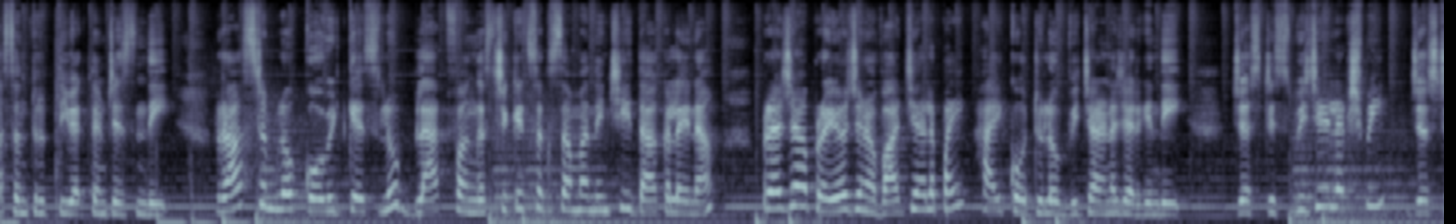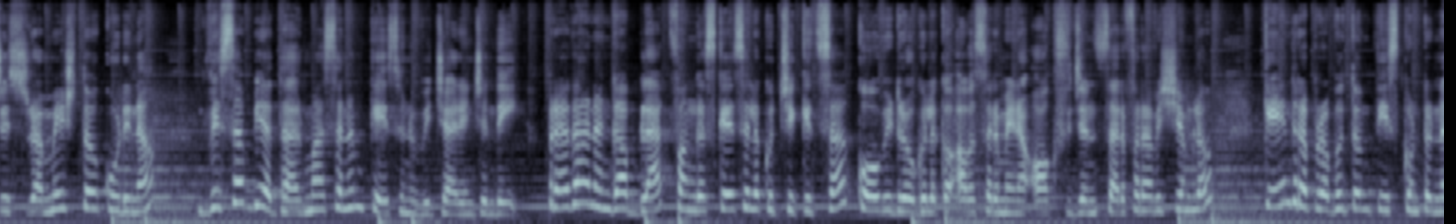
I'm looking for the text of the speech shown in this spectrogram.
అసంతృప్తి వ్యక్తం చేసింది. రాష్ట్రంలో కోవిడ్ కేసులు బ్లాక్ ఫంగస్ చికిత్సకు సంబంధించి దాఖలైన ప్రజా ప్రయోజన వాద్యాలపై హైకోర్టులో విచారణ జరిగింది. జస్టిస్ విజయలక్ష్మి జస్టిస్ రమేష్తో కూడిన ద్విసభ్య ధర్మాసనం కేసును విచారించింది. ప్రధానంగా బ్లాక్ ఫంగస్ కేసులకు చికిత్స కోవిడ్ రోగులకు అవసరమైన ఆక్సిజన్ సరఫరా విషయంలో కేంద్ర ప్రభుత్వం తీసుకుంటున్న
